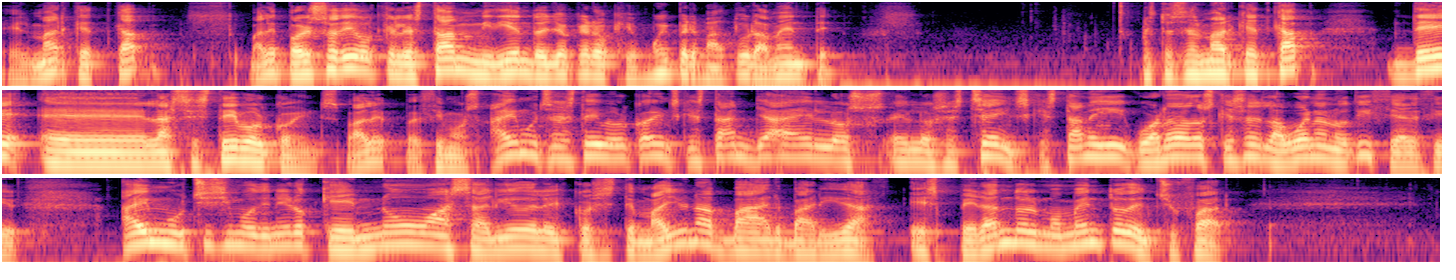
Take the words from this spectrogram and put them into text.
el market cap, ¿vale? Por eso digo que lo están midiendo yo creo que muy prematuramente. Esto es el market cap de eh, las stablecoins, ¿vale? Pues decimos, hay muchas stablecoins que están ya en los, en los exchanges, que están ahí guardados, que esa es la buena noticia, es decir, hay muchísimo dinero que no ha salido del ecosistema, hay una barbaridad, esperando el momento de enchufar.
